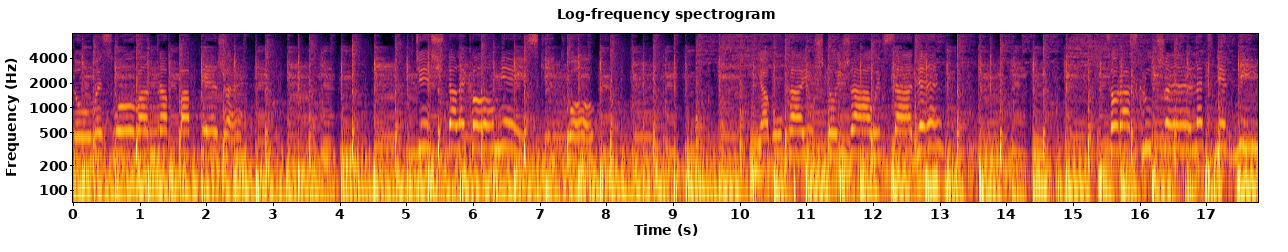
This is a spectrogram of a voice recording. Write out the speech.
Schną me słowa na papierze. Gdzieś daleko miejski tłok. Jabłka już dojrzały w sadzie. Coraz krótsze letnie dni.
